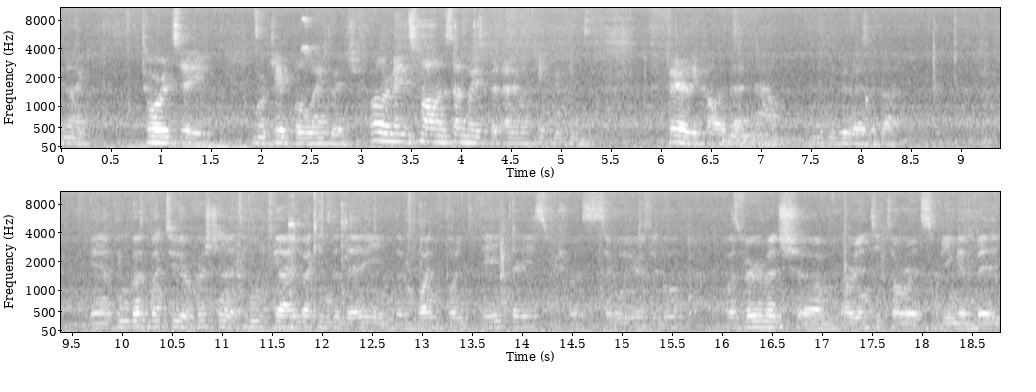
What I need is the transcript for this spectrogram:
you know, like, towards a more capable language. Well, it remains small in some ways, but I don't think we can fairly call it that now. Maybe good as I thought. Yeah, I think back, back to your question, I think Guile back in the day, in the 1.8 days, which was several years ago, was very much um, oriented towards being embedded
